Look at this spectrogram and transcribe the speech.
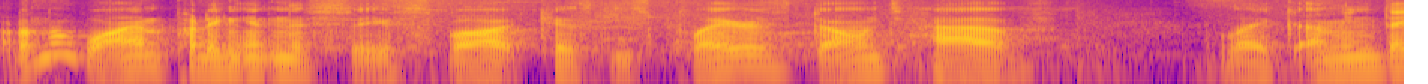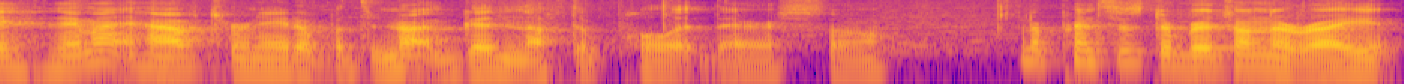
I don't know why I'm putting it in the safe spot, because these players don't have, like, I mean, they, they might have Tornado, but they're not good enough to pull it there, so... I'm going to Princess the Bridge on the right.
